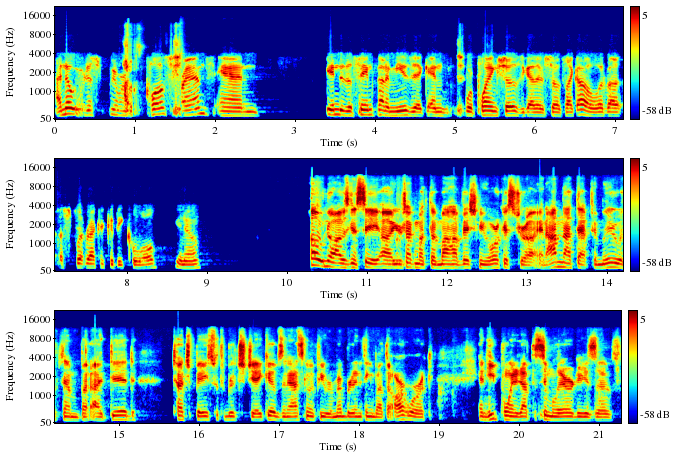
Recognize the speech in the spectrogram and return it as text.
I know we were just we were close friends and into the same kind of music and we're playing shows together. So it's like, oh, what about a split record could be cool, you know? Oh no, I was going to say uh, you're talking about the Mahavishnu Orchestra, and I'm not that familiar with them, but I did touch base with Rich Jacobs and ask him if he remembered anything about the artwork, and he pointed out the similarities of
